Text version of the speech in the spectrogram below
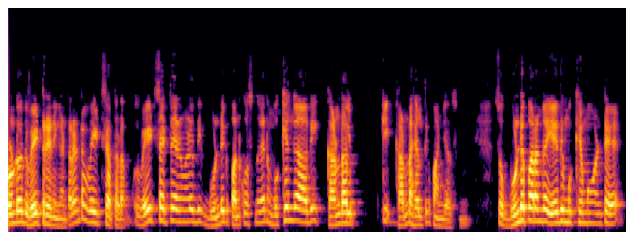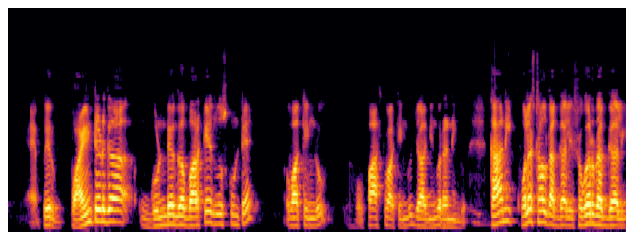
రెండోది వెయిట్ ట్రైనింగ్ అంటారు. అంటే వెయిట్స్ ఎత్తడం వెయిట్స్ ఎత్తడం అనేది గుండెకి పనికొస్తుంది కానీ ముఖ్యంగా అది కండలకి కండ హెల్త్కి పనిచేస్తుంది. సో గుండె పరంగా ఏది ముఖ్యము అంటే మీరు పాయింటెడ్గా గుండెగా వరకే చూసుకుంటే walking fast walking jogging running. కానీ కొలెస్ట్రాల్ తగ్గాలి షుగర్ తగ్గాలి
